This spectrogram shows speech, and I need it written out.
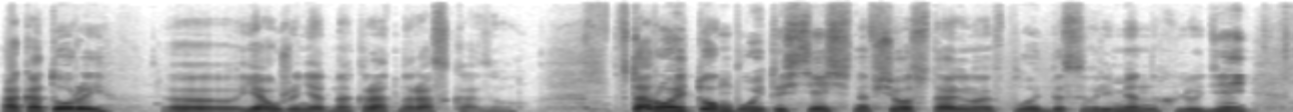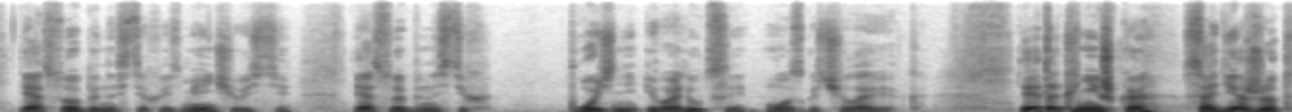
о которой я уже неоднократно рассказывал. Второй том будет, естественно, все остальное, вплоть до современных людей и особенностях изменчивости, и особенностях поздней эволюции мозга человека. Эта книжка содержит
